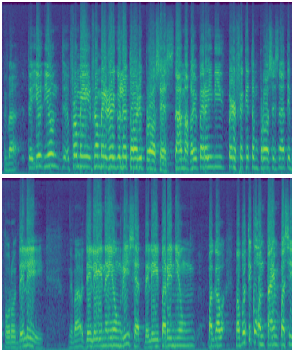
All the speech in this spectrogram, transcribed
Diba? Yun, yun, from a from a regulatory process, tama kayo, pero hindi perfect itong process natin, puro delay. Diba? Delay na yung reset, delay pa rin yung paggawa. Mabuti ko on time pa si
